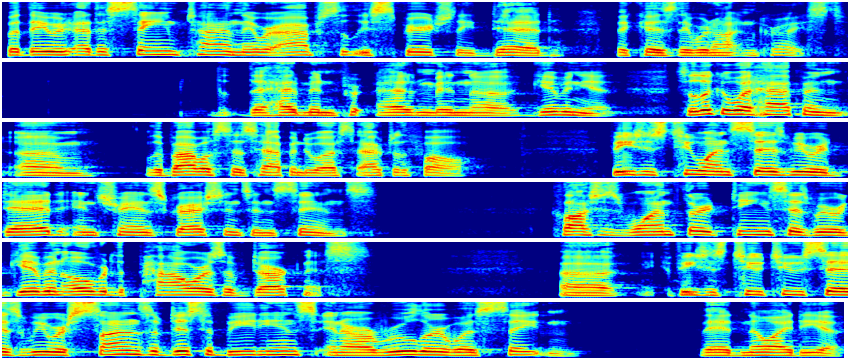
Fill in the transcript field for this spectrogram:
But they were at the same time they were absolutely spiritually dead because they were not in Christ. That had been hadn't been uh, given yet. So look at what happened. Um, the Bible says happened to us after the fall. Ephesians 2 1 says we were dead in transgressions and sins. Colossians 1.13 says we were given over to the powers of darkness. Uh, Ephesians 2 2 says we were sons of disobedience and our ruler was Satan. They had no idea.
